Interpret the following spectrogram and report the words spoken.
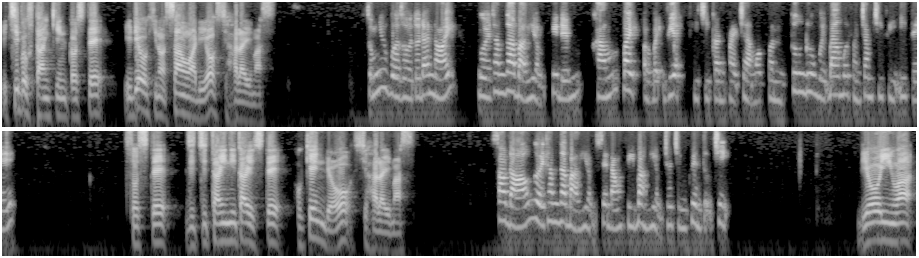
一部負担金として医療費の3割を支払います。Giống như vừa rồi tôi đã nói, người tham gia bảo hiểm khi đến khám bệnh ở bệnh viện thì chỉ cần phải trả một phần tương đương với 30% chi phí y tế. そして自治体に対して保険料を支払います。Sau đó, người tham gia bảo hiểm sẽ đóng phí bảo hiểm cho chính quyền tự trị. 病院は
